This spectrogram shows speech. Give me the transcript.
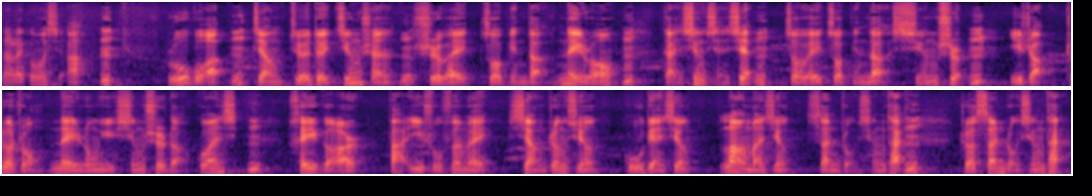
那来跟我写啊。嗯。如果嗯。将绝对精神嗯。视为作品的内容，嗯。感性显现嗯。作为作品的形式，嗯。依照这种内容与形式的关系，嗯。黑格尔把艺术分为象征型、古典型、浪漫型三种形态。嗯。这三种形态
